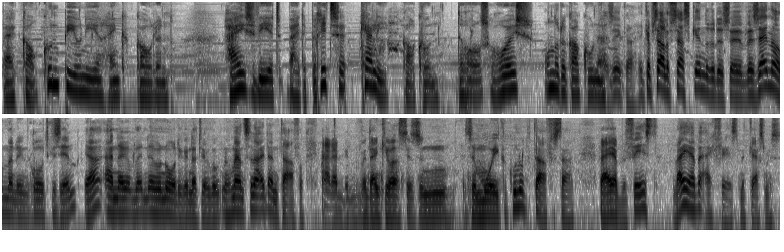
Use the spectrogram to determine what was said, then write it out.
bij kalkoenpionier Henk Kolen. Hij zweert bij de Britse Kelly-kalkoen. De Rolls Royce onder de kalkoenen. Ja, zeker. Ik heb zelf zes kinderen, dus uh, we zijn al met een groot gezin. Ja? En uh, we, we, nodigen natuurlijk ook nog mensen uit aan tafel. Nou, dan denk je wel dat er een mooie kalkoen op de tafel staat. Wij hebben feest. Wij hebben echt feest met kerstmis.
